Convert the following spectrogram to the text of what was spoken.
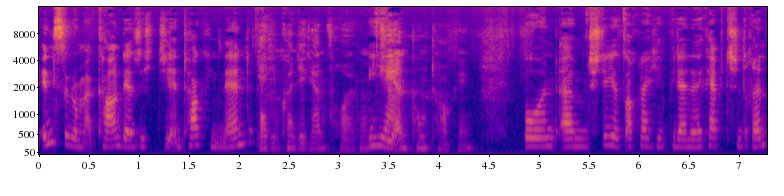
Instagram-Account, der sich GN Talking nennt. Ja, dem könnt ihr gern folgen. Ja. gn.talking. Und ähm, steht jetzt auch gleich wieder in der Caption drin.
